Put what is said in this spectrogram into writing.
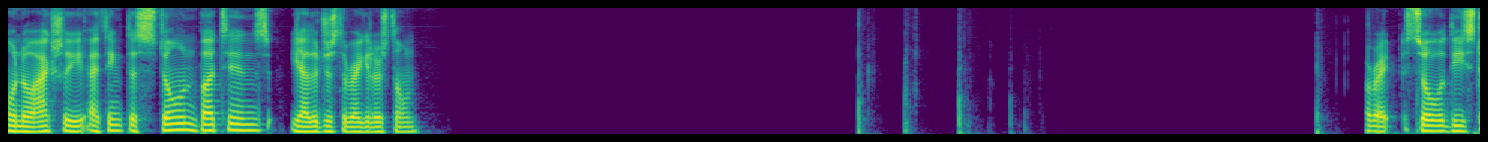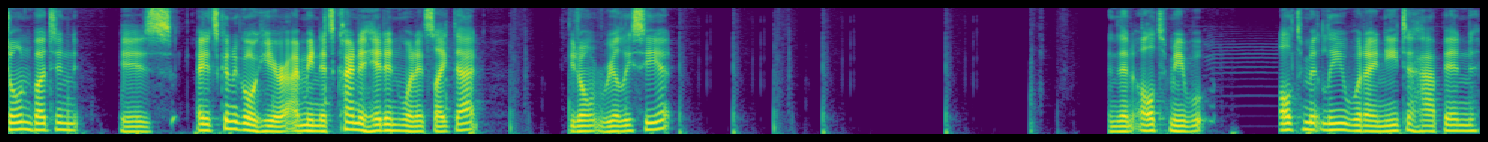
Oh no, actually, I think the stone buttons, yeah, they're just the regular stone. All right, so the stone button is, it's going to go here. I mean, it's kind of hidden when it's like that. You don't really see it. And then ultimately, ultimately what I need to happen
